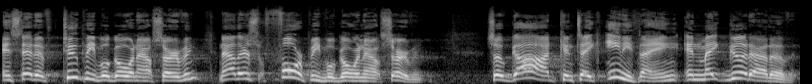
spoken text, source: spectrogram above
Instead of two people going out serving, now there's four people going out serving. So God can take anything and make good out of it.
